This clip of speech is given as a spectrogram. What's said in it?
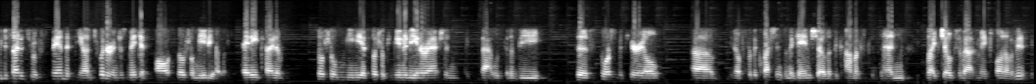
we decided to expand it beyond Twitter and just make it all social media, like any kind of social media, social community interaction. Like that was going to be the source material, uh, you know, for the questions in the game show that the comics could then write jokes about and make fun of. I mean, if,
